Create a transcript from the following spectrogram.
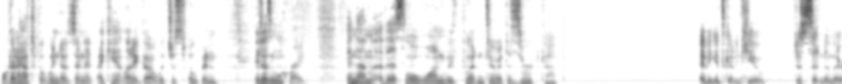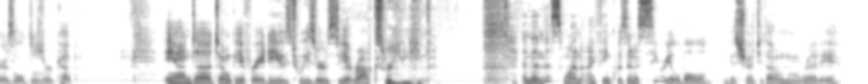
We're going to have to put windows in it. I can't let it go with just open. It doesn't look right. And then this little one we've put into a dessert cup. I think it's kind of cute. Just sitting in there as a little dessert cup. And uh, don't be afraid to use tweezers to get rocks where you need them. And then this one, I think, was in a cereal bowl. I think I showed you that one already.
